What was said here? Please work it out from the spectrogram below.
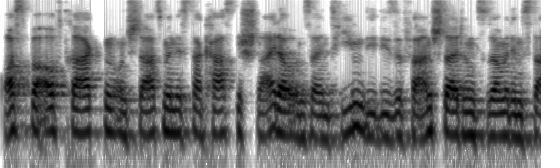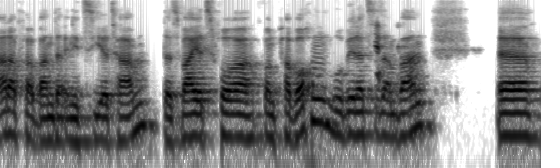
Ostbeauftragten und Staatsminister Carsten Schneider und sein Team, die diese Veranstaltung zusammen mit dem Startup-Verband da initiiert haben. Das war jetzt vor, vor ein paar Wochen, wo wir da zusammen waren. Äh,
